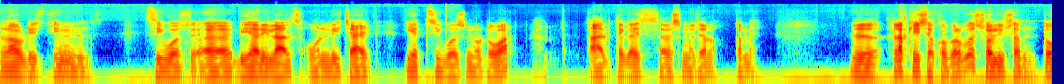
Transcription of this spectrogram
loved his him she was uh, bihari lal's only child yet she was not over આ રીતે ગાઈસ સરસ મજાનો તમે લ- લખી શકો બરાબર સોલ્યુશન તો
